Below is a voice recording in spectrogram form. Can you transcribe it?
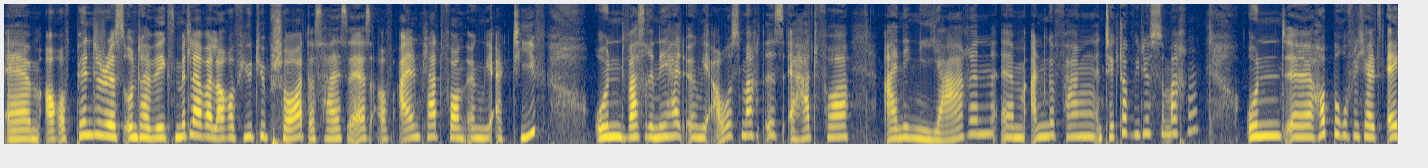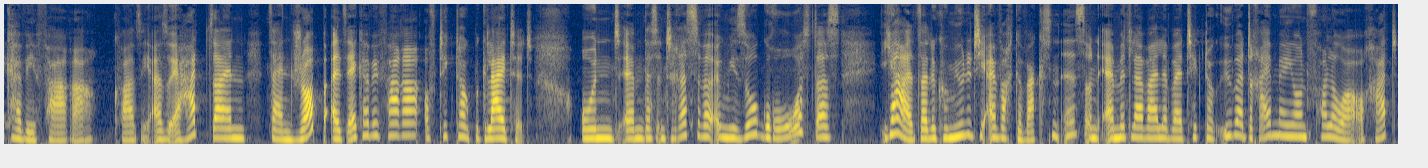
ähm, auch auf Pinterest unterwegs, mittlerweile auch auf YouTube Short. Das heißt, er ist auf allen Plattformen irgendwie aktiv. Und was René halt irgendwie ausmacht, ist, er hat vor einigen Jahren ähm, angefangen, TikTok-Videos zu machen und äh, hauptberuflich als Lkw-Fahrer quasi. Also er hat seinen, seinen Job als Lkw-Fahrer auf TikTok begleitet. Und ähm, das Interesse war irgendwie so groß, dass ja, seine Community einfach gewachsen ist und er mittlerweile bei TikTok über drei Millionen Follower auch hat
